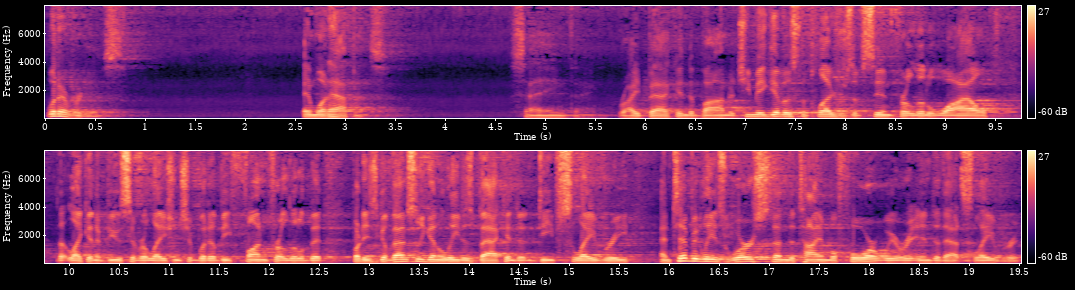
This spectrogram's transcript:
Whatever it is. And what happens? Same thing. Right back into bondage. He may give us the pleasures of sin for a little while, that like an abusive relationship, but it'll be fun for a little bit, but he's eventually going to lead us back into deep slavery and typically it's worse than the time before we were into that slavery.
